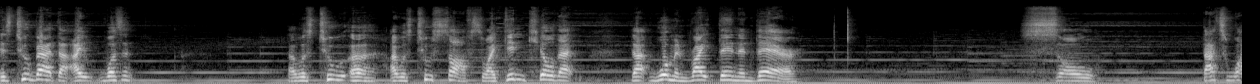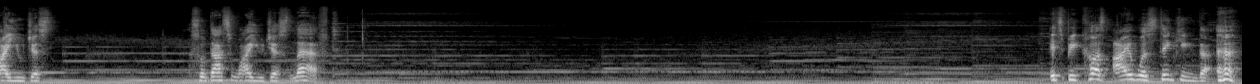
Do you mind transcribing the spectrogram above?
It's too bad that I wasn't. I was too uh I was too soft, so I didn't kill that that woman right then and there. So that's why you just So that's why you just left. It's because I was thinking that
